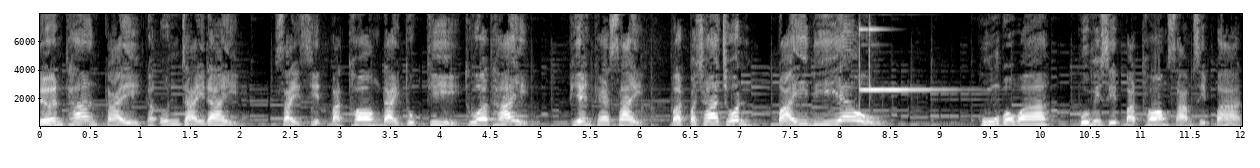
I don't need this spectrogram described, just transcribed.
เดินทางไกลกะอุ่นใจได้ ใส่สิทธิ์บัตรทองได้ทุกที่ทั่วไทย เพียงแค่ใส่บัตรประชาชนใบเดียว หูเพราะว่าผู้มีสิทธิ์บัตรทอง 30 บาท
